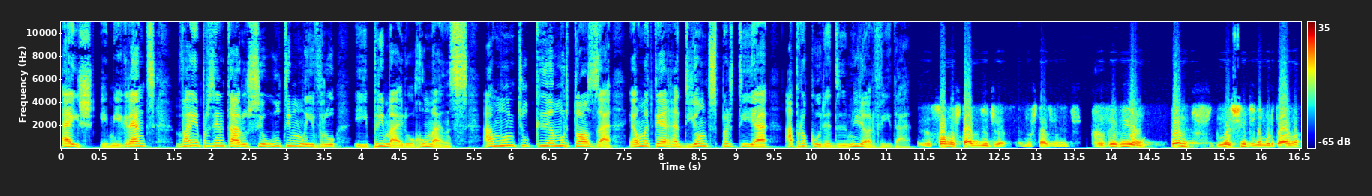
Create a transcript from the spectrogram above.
ex-imigrante, vai apresentar o seu último livro e primeiro romance. Há muito que a Mortosa é uma terra de onde se partia à procura de melhor vida. Só no estado de New Jersey, nos Estados Unidos, residiam tantos nascidos na Mortosa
